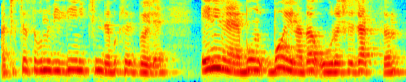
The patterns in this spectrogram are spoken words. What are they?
Açıkçası bunu bildiğin için de bu kez böyle enine boyuna da uğraşacaksın.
